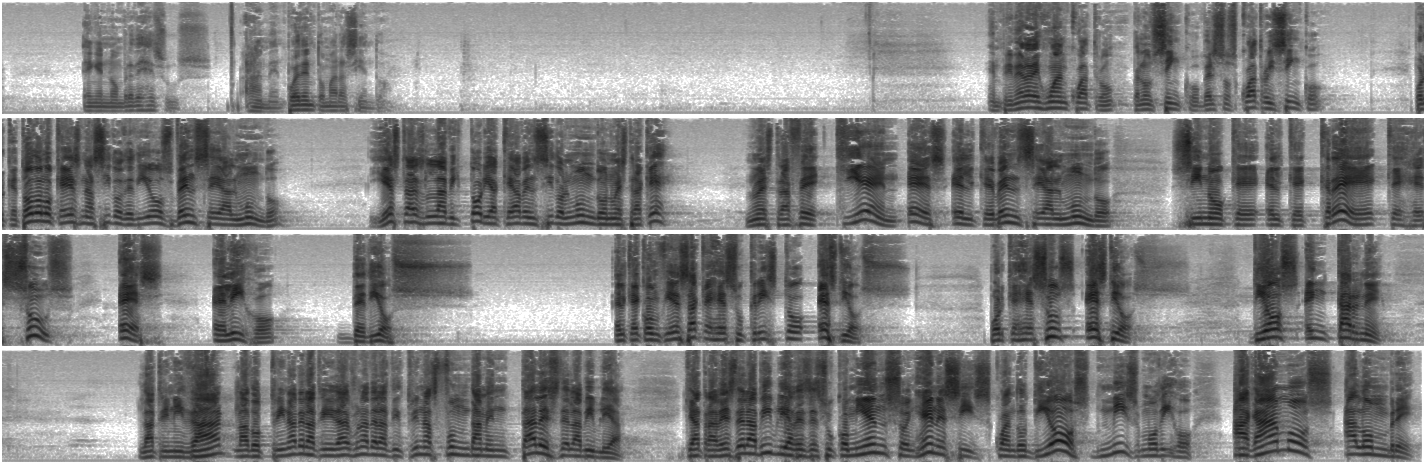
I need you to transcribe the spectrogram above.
En el nombre de Jesús. Amén. Pueden tomar asiento. En primera de Juan 4, perdón, 5, versos 4 y 5, porque todo lo que es nacido de Dios vence al mundo, y esta es la victoria que ha vencido al mundo, nuestra qué? Nuestra fe. ¿Quién es el que vence al mundo? Sino que el que cree que Jesús es el Hijo de Dios. El que confiesa que Jesucristo es Dios. Porque Jesús es Dios. Dios en carne. La Trinidad, la doctrina de la Trinidad es una de las doctrinas fundamentales de la Biblia. Que a través de la Biblia, desde su comienzo en Génesis, cuando Dios mismo dijo, hagamos al hombre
